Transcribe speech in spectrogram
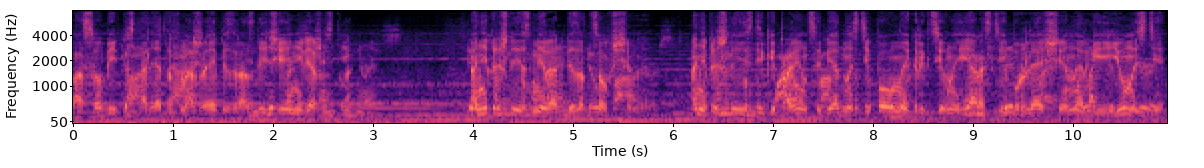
пособий, пистолетов, ножей, безразличия и невежества. Они пришли из мира безотцовщины. Они пришли из дикой провинции бедности, полной коллективной ярости и бурлящей энергии юности,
